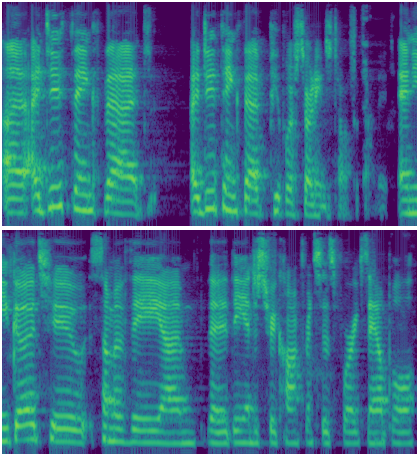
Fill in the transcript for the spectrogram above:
Uh, I do think that I do think that people are starting to talk about it. And you go to some of the um, the, the industry conferences, for example,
